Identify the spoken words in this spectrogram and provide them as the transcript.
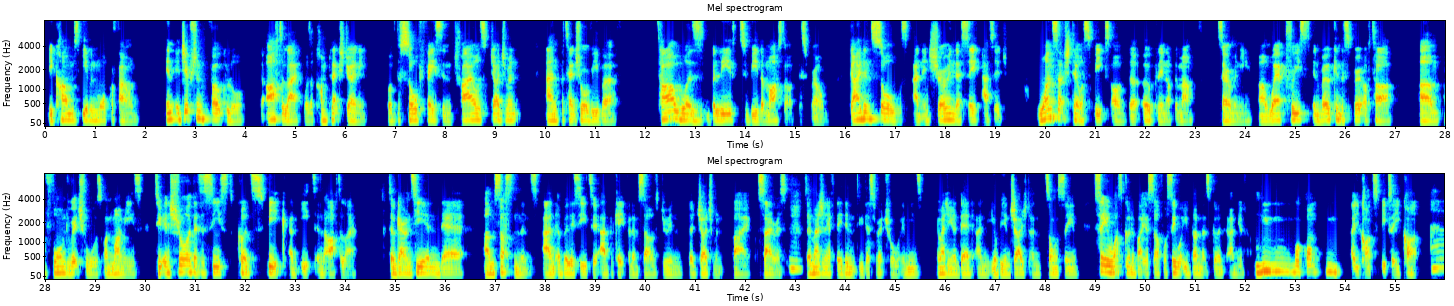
becomes even more profound. In Egyptian folklore, the afterlife was a complex journey with the soul facing trials, judgment, and potential rebirth. Ptah was believed to be the master of this realm, guiding souls and ensuring their safe passage. One such tale speaks of the opening of the mouth ceremony, uh, where priests invoking the spirit of Ptah um, performed rituals on mummies to ensure the deceased could speak and eat in the afterlife. So guaranteeing their um, sustenance and ability to advocate for themselves during the judgment by Osiris. Mm. So imagine if they didn't do this ritual, it means imagine you're dead and you're being judged and someone's saying, say what's good about yourself or say what you've done that's good and you're mm, mm, and you can't speak, so you can't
